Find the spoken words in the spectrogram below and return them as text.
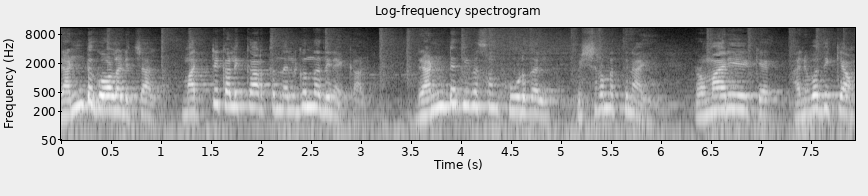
രണ്ട് ഗോളടിച്ചാൽ മറ്റ് കളിക്കാർക്ക് നൽകുന്നതിനേക്കാൾ രണ്ട് ദിവസം കൂടുതൽ വിശ്രമത്തിനായി റൊമാരിയോയ്ക്ക് അനുവദിക്കാം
